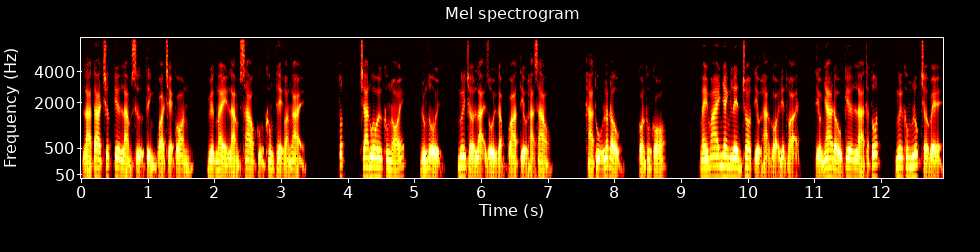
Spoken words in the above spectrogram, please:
là ta trước kia làm sự tỉnh quá trẻ con, việc này làm sao cũng không thể đoán ngại tốt, cha nuôi không nói, đúng rồi, ngươi trở lại rồi gặp qua tiểu hạ sao? Hà thụ lắc đầu, còn không có. Ngày mai nhanh lên cho tiểu hạ gọi điện thoại, tiểu nha đầu kia là thật tốt, ngươi không lúc trở về,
